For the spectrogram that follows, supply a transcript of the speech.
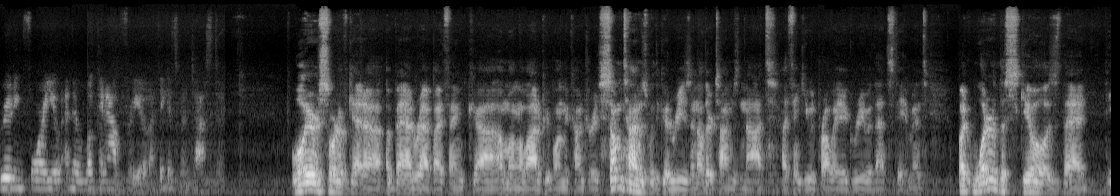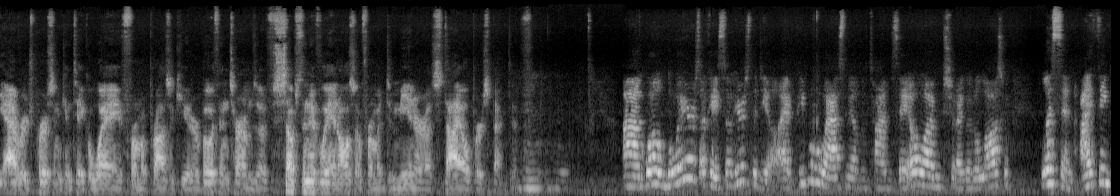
rooting for you, and they're looking out for you. I think it's fantastic. Lawyers sort of get a, a bad rep, I think, uh, among a lot of people in the country. Sometimes with good reason, other times not. I think you would probably agree with that statement. But what are the skills that the average person can take away from a prosecutor, both in terms of substantively and also from a demeanor, a style perspective? Mm-hmm. Um, well, lawyers. Okay, so here's the deal. I have people who ask me all the time, say, "Oh, um, should I go to law school?" Listen, I think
